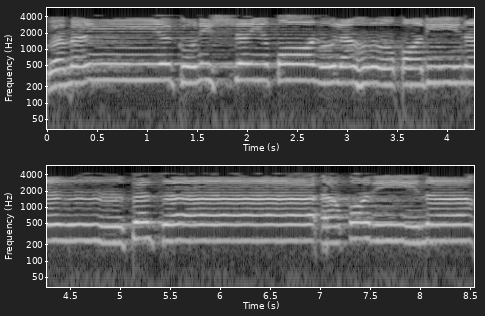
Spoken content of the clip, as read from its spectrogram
ومن يكن الشيطان له قرينا فساء قرينا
